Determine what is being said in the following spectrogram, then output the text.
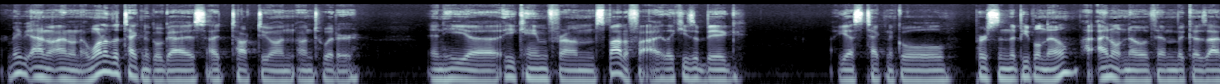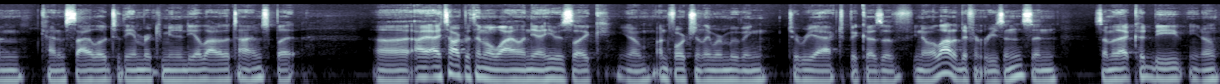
or maybe I don't I don't know one of the technical guys I talked to on on Twitter, and he uh, he came from Spotify. Like he's a big, I guess technical person that people know. I, I don't know of him because I'm kind of siloed to the Ember community a lot of the times, but. Uh, I, I talked with him a while, and yeah, he was like, you know, unfortunately, we're moving to React because of you know a lot of different reasons, and some of that could be you know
